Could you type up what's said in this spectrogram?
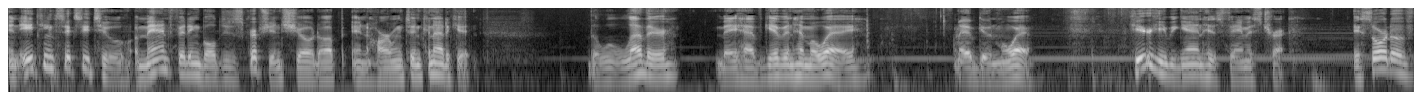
In 1862, a man fitting Bulgy's description showed up in Harwinton, Connecticut. The leather may have given him away, may have given him away. Here he began his famous trek, a sort of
